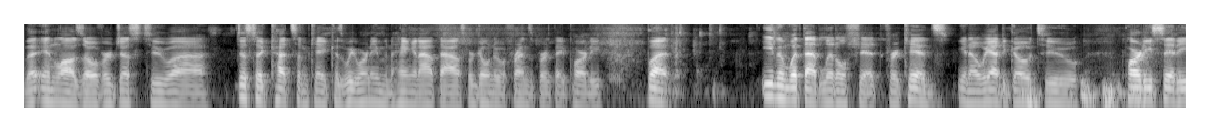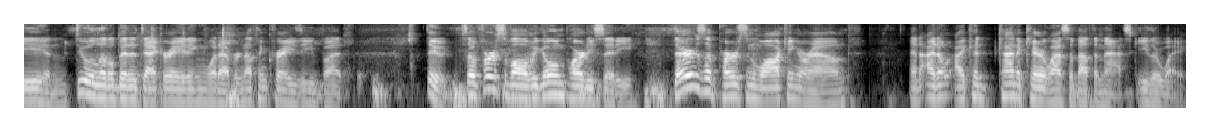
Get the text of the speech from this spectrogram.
the in-laws over just to uh, just to cut some cake because we weren't even hanging out at the house. We're going to a friend's birthday party, but even with that little shit for kids, you know, we had to go to Party City and do a little bit of decorating, whatever, nothing crazy, but dude, so first of all, we go in Party City. There's a person walking around and I don't I could kind of care less about the mask either way.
